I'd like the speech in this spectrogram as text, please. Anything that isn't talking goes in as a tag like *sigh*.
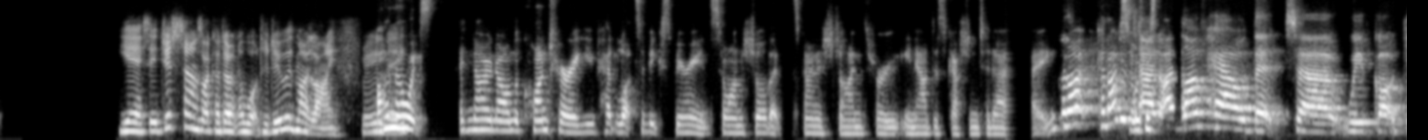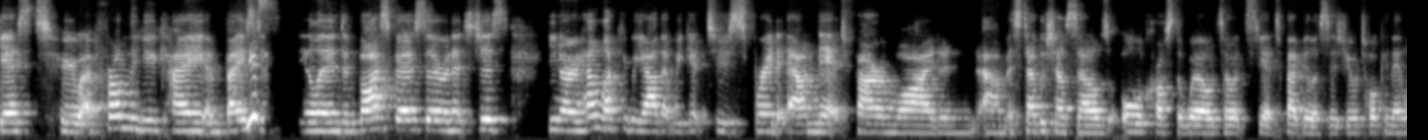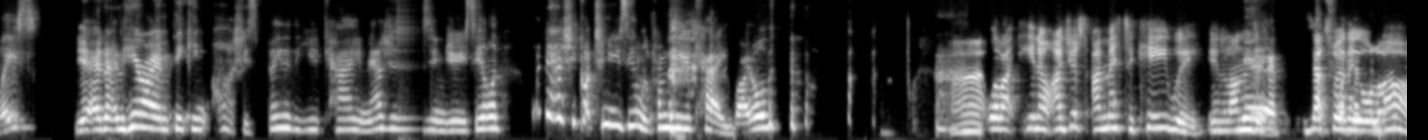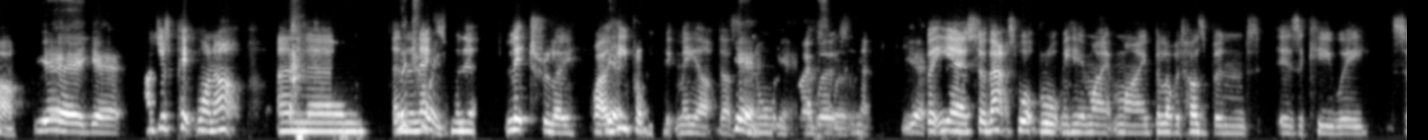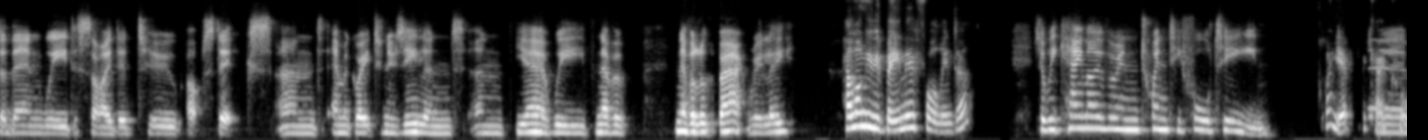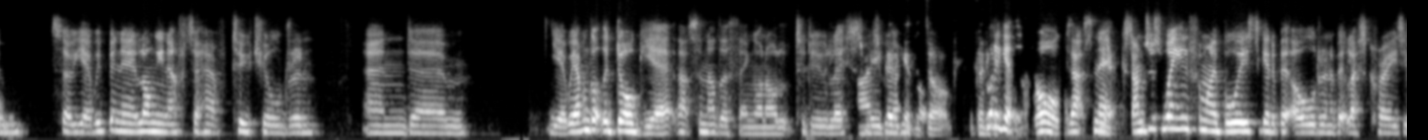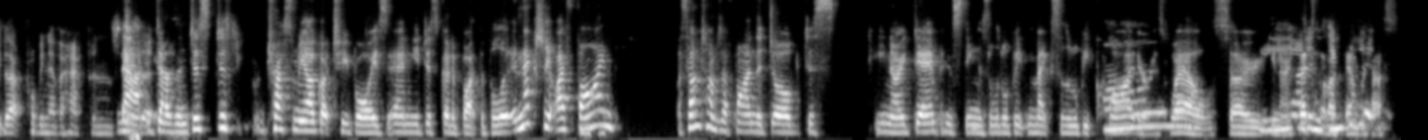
Yes, it just sounds like I don't know what to do with my life, really. Oh, no, it's no, no, on the contrary, you've had lots of experience. So I'm sure that's going to shine through in our discussion today. Can I, can I just so add, just... I love how that uh, we've got guests who are from the UK and based yes. in New Zealand and vice versa. And it's just, you know, how lucky we are that we get to spread our net far and wide and um, establish ourselves all across the world. So it's, yeah, it's fabulous as you were talking there, Lise. Yeah, and, and here I am thinking, oh, she's been to the UK, now she's in New Zealand wonder how she got to New Zealand from the UK, right? All the- uh, *laughs* well, I, you know, I just I met a Kiwi in London. Yeah, that's, that's where they happened. all are. Yeah, yeah. I just picked one up, and um, and the next minute, literally, well, yeah. he probably picked me up. That's yeah, normally yeah, how it works, isn't it? Yeah. But yeah, so that's what brought me here. My my beloved husband is a Kiwi. So then we decided to up sticks and emigrate to New Zealand. And yeah, we've never never looked back really. How long have you been there for, Linda? So we came over in 2014. Oh, yeah. Okay, um, cool. So yeah, we've been here long enough to have two children, and um, yeah, we haven't got the dog yet. That's another thing on our to-do list. Oh, you got to get the dog. You got to get, the dog. That's next. Yeah. I'm just waiting for my boys to get a bit older and a bit less crazy, but that probably never happens. No, nah, it? it? doesn't. Just, just trust me. I've got two boys, and you just got to bite the bullet. And actually, I mm-hmm. find sometimes I find the dog just you know, dampens things a little bit and makes it a little bit quieter oh, as well. So, you know, that's what I found with us.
